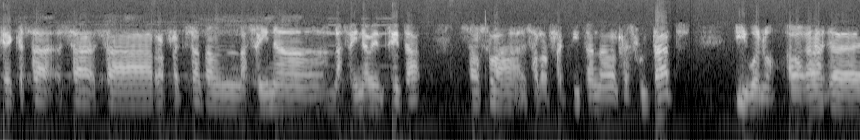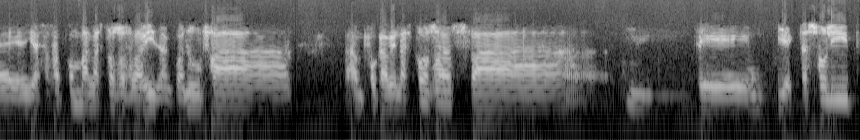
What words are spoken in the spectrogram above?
crec que s'ha- reflexat en la feina, la feina ben feta, s'ha refle- s'ha reflectit en els resultats i bueno, a vegades eh, ja se sap com van les coses a la vida. Quan un fa enfoca bé les coses, fa mm, té un projecte sòlid,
